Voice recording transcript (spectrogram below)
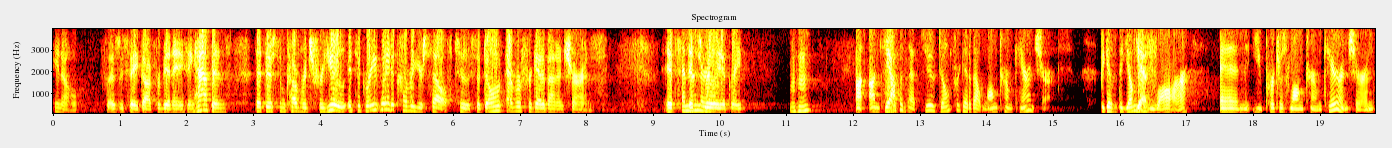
you know, as we say, God forbid anything happens, that there's some coverage for you. It's a great way to cover yourself too. So don't ever forget about insurance. It's it's really a great. Mm-hmm. On, on top yeah. of that too, don't forget about long-term care insurance because the younger yes. you are and you purchase long-term care insurance,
